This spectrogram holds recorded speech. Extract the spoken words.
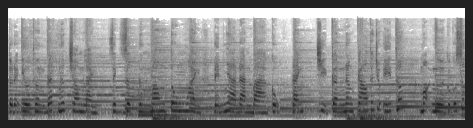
tôi đã yêu thương đất nước trong lành. Dịch dực đừng mong tung hoành. Đến nhà đàn bà cũng đánh. Chỉ cần nâng cao thêm chút ý thức. Mọi người cũng có sức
